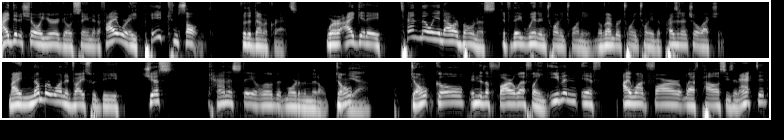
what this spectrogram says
I did a show a year ago saying that if I were a paid consultant for the Democrats, where I get a $10 million bonus if they win in 2020, November 2020, the presidential election, my number one advice would be just kind of stay a little bit more to the middle. Don't Yeah, don't go into the far left lane. Even if I want far left policies enacted,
